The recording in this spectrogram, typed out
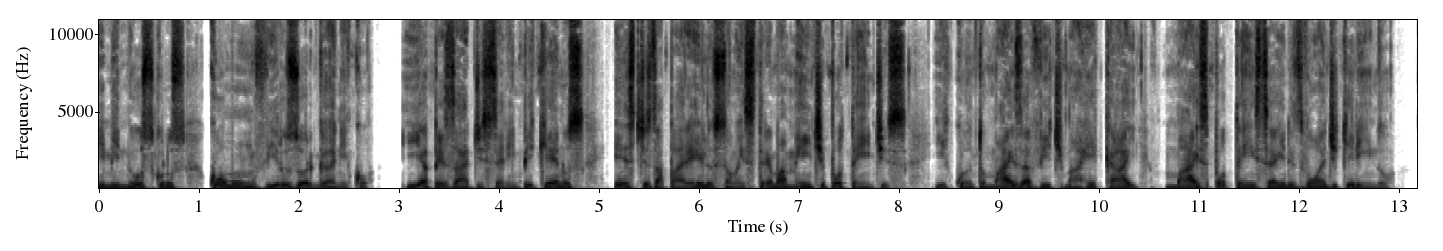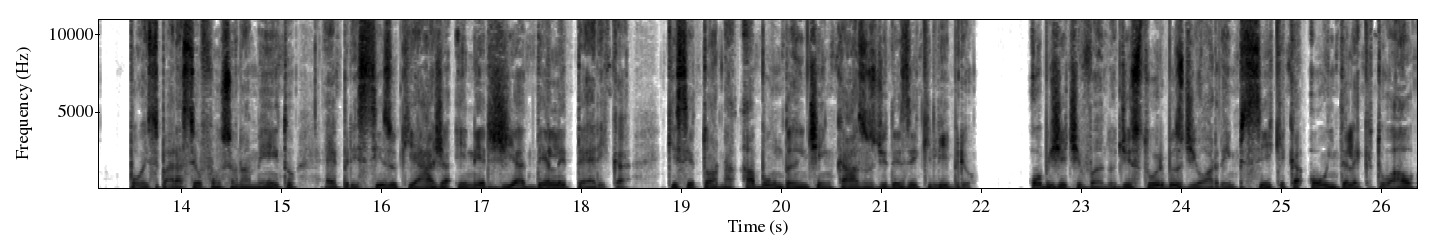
e minúsculos como um vírus orgânico. E apesar de serem pequenos, estes aparelhos são extremamente potentes, e quanto mais a vítima recai, mais potência eles vão adquirindo pois para seu funcionamento é preciso que haja energia deletérica, que se torna abundante em casos de desequilíbrio. Objetivando distúrbios de ordem psíquica ou intelectual,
